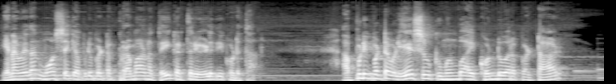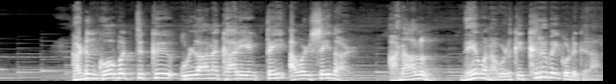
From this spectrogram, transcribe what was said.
எனவே தான் மோசைக்கு அப்படிப்பட்ட பிரமாணத்தை கர்த்தர் எழுதி கொடுத்தார். அப்படிப்பட்டவள் இயேசுவுக்கு முன்பாய் கொண்டு வரப்பட்டாள் கடும் கோபத்துக்கு உள்ளான காரியத்தை அவள் செய்தாள். ஆனாலும் தேவன் அவளுக்கு கிருபை கொடுக்கிறார்.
